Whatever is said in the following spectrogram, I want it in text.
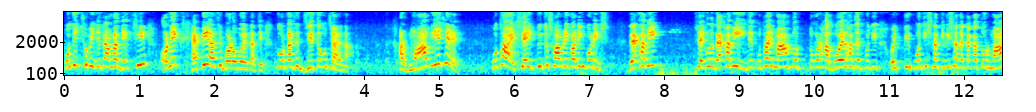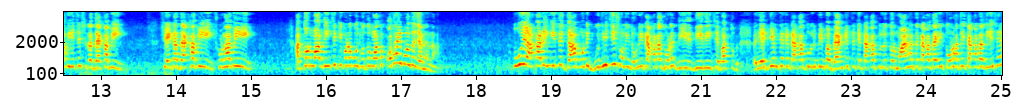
প্রতিচ্ছবি যেটা আমরা দেখছি, অনেক হ্যাপি আছে বড় বউয়ের কাছে, তোর কাছে যেতেও চায় না। আর মা দিয়েছে কোথায়? সেই, তুই তো সব রেকর্ডিং করিস। দেখাবি? সেগুলো দেখাবি? যে কোথায় মা তোর তোর বউয়ের হাতে পঁচিশ ওই পঁচিশ না তিরিশ হাজার টাকা তোর মা দিয়েছে, সেটা দেখাবি। সেইটা দেখাবি, শোনাবি। আর তোর মা দিয়েছে কি করে বুঝব? তোর মা তো কথাই বলতে জানে না। তুই আকার ইঙ্গিতে যা বলি বুঝেছিস, উনি উনি টাকাটা ধরে দিয়ে দিয়ে দিয়েছে। বা এটিএম থেকে টাকা তুলবি বা ব্যাংকের থেকে টাকা তুলে তোর মায়ের হাতে টাকা দেয়নি, তোর হাতেই টাকাটা দিয়েছে,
